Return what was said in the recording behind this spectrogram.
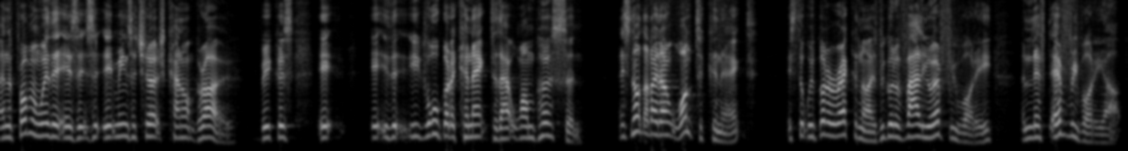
And the problem with it is it means a church cannot grow because it, it, you've all got to connect to that one person. It's not that I don't want to connect, it's that we've got to recognize, we've got to value everybody and lift everybody up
